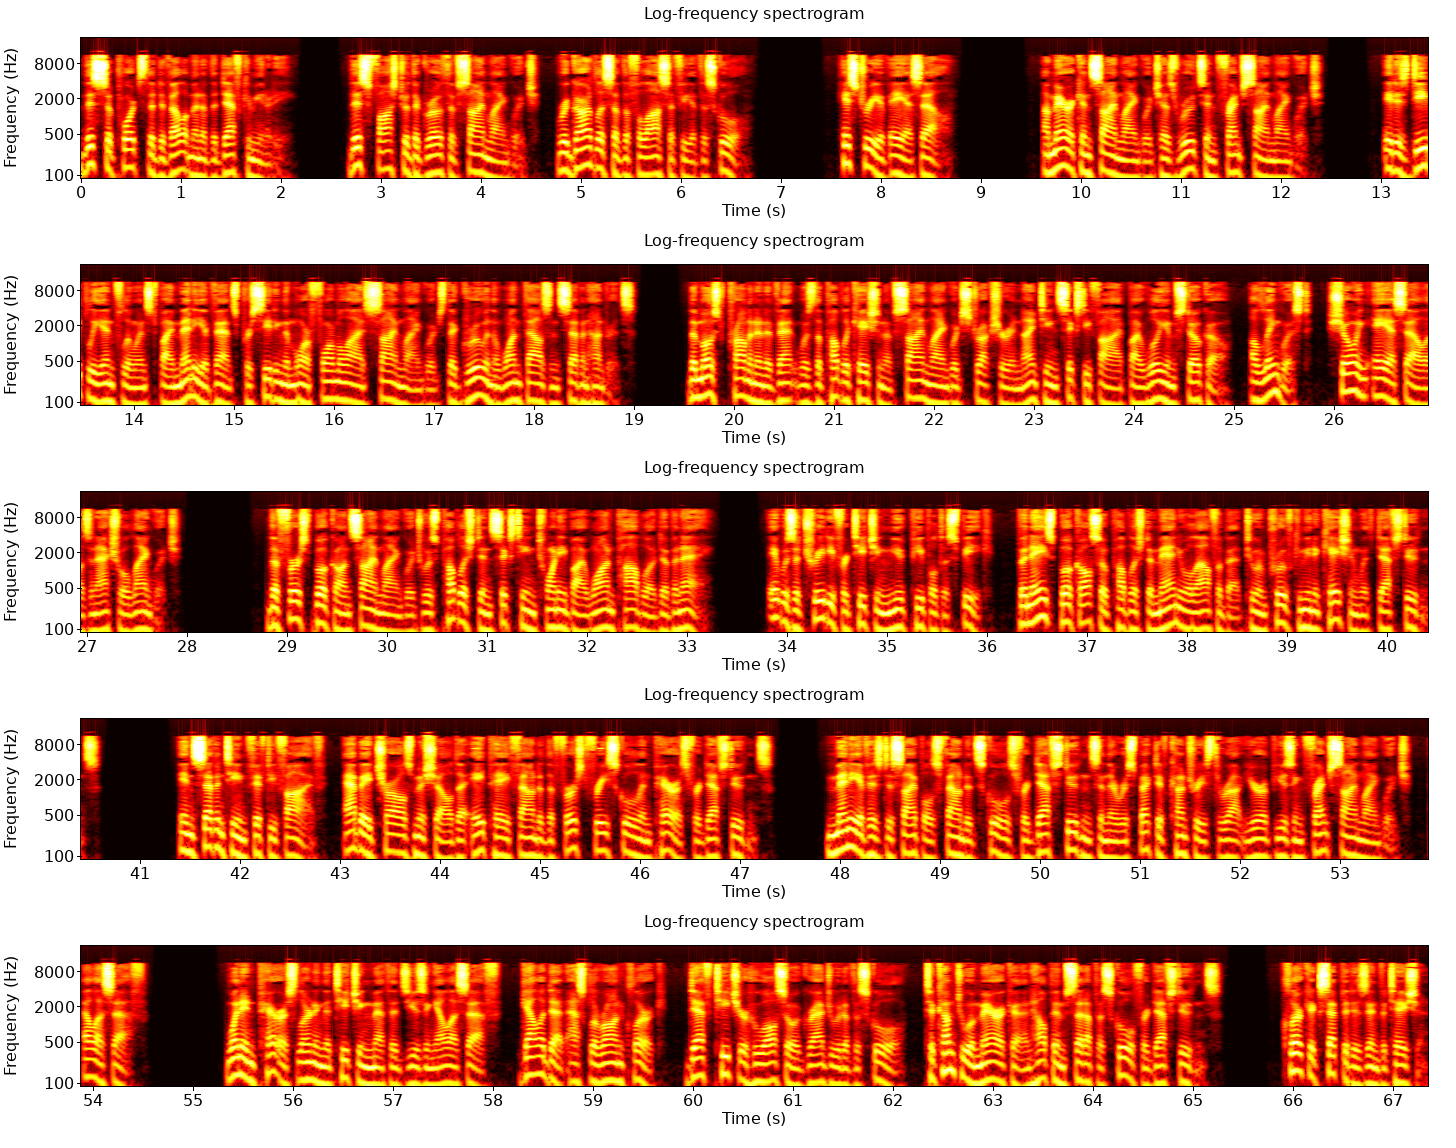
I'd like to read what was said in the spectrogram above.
This supports the development of the deaf community. This fostered the growth of sign language, regardless of the philosophy of the school. History of ASL American Sign Language has roots in French Sign Language. It is deeply influenced by many events preceding the more formalized sign language that grew in the 1700s. The most prominent event was the publication of sign language structure in 1965 by William Stokoe, a linguist, showing ASL as an actual language. The first book on sign language was published in 1620 by Juan Pablo de Bonet. It was a treaty for teaching mute people to speak. Bonet's book also published a manual alphabet to improve communication with deaf students. In 1755, Abbé Charles Michel de Épée founded the first free school in Paris for deaf students. Many of his disciples founded schools for deaf students in their respective countries throughout Europe using French Sign Language, LSF. When in Paris learning the teaching methods using LSF, Gallaudet asked Laurent Clerc, deaf teacher who also a graduate of the school, to come to America and help him set up a school for deaf students. Clerc accepted his invitation.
